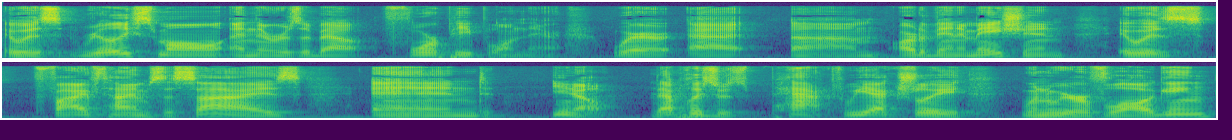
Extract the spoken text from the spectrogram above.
it was really small and there was about four people in there. Where at um, Art of Animation, it was five times the size and you know that place was packed we actually when we were vlogging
